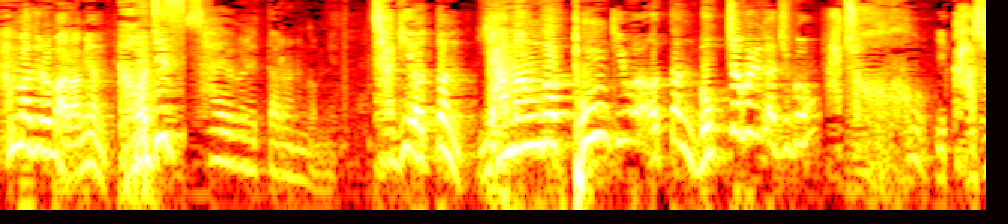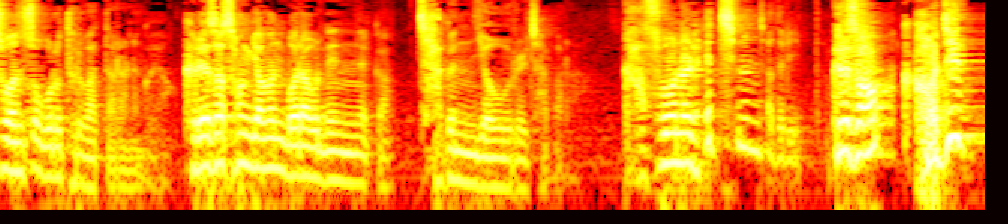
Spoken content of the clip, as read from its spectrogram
한마디로 말하면 거짓 사역을 했다라는 겁니다. 자기의 어떤 야망과 동기와 어떤 목적을 가지고 아주 이 가수원 속으로 들어왔다라는 거예요. 그래서 성경은 뭐라고 냈습니까? 작은 여우를 잡아라. 가수원을 해치는 자들이 있다. 그래서 거짓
